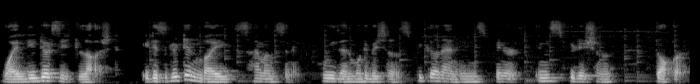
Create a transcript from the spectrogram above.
Why Leaders Eat Last it is written by Simon Sinek, who is a motivational speaker and inspirational talker.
